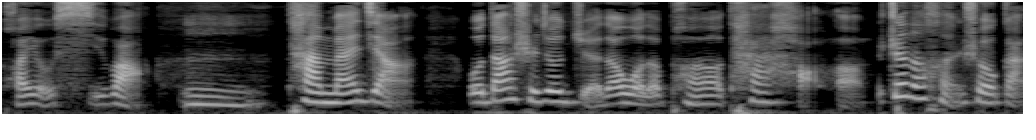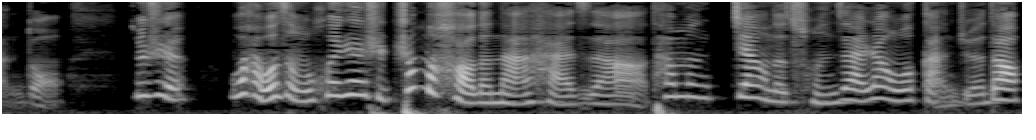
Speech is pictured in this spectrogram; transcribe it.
怀有希望。嗯，坦白讲，我当时就觉得我的朋友太好了，真的很受感动，就是。哇，我怎么会认识这么好的男孩子啊？他们这样的存在让我感觉到，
